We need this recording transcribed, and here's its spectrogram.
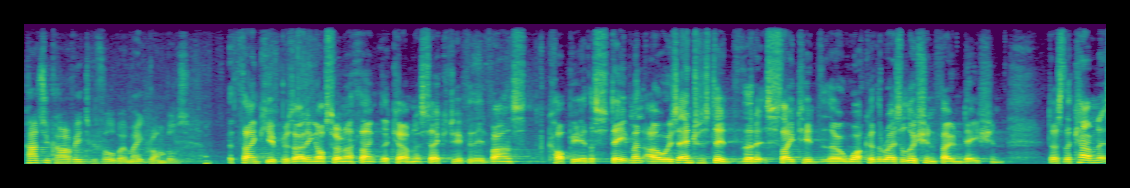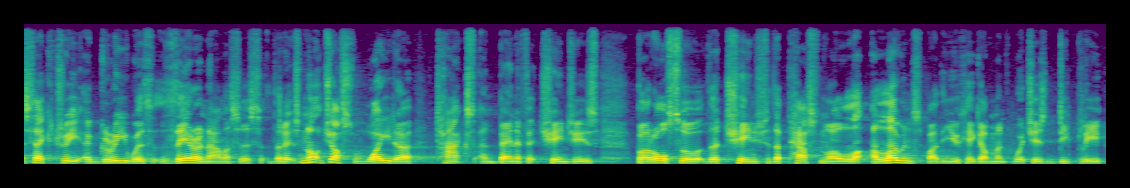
Patrick Harvey to be followed by Mike Rumbles. Thank you, Presiding Officer, and I thank the Cabinet Secretary for the advanced copy of the statement. I was interested that it cited the work of the Resolution Foundation Does the Cabinet Secretary agree with their analysis that it's not just wider tax and benefit changes but also the change to the personal allowance by the UK government, which is deeply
